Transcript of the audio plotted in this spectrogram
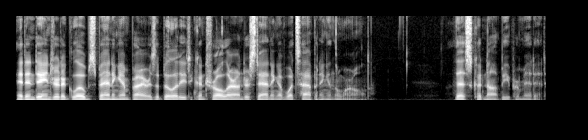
It endangered a globe spanning empire's ability to control our understanding of what's happening in the world. This could not be permitted.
